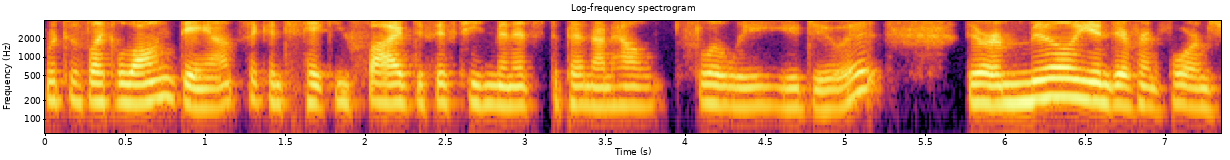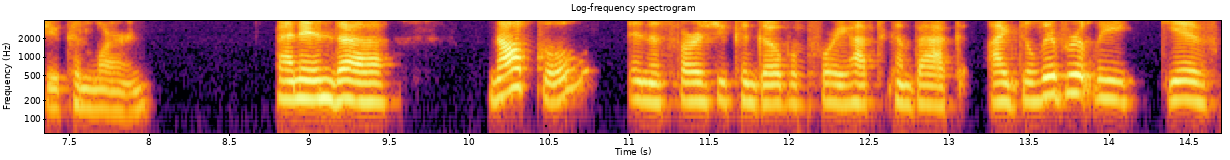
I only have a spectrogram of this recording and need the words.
which is like a long dance. It can take you five to 15 minutes, depend on how slowly you do it. There are a million different forms you can learn. And in the novel, and as far as you can go before you have to come back, I deliberately give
